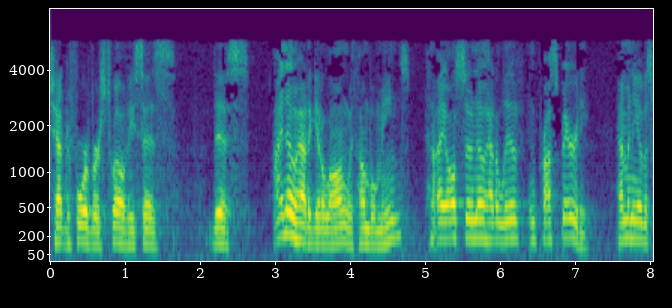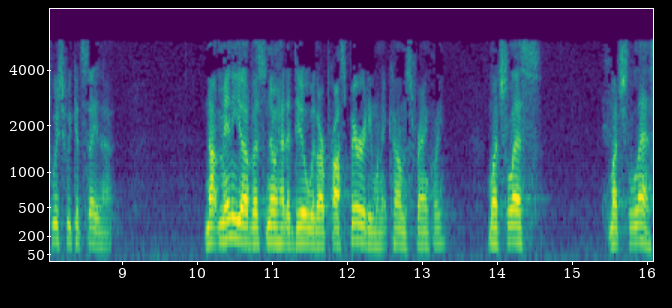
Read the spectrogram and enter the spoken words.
Chapter 4, verse 12, he says this I know how to get along with humble means, and I also know how to live in prosperity. How many of us wish we could say that? Not many of us know how to deal with our prosperity when it comes, frankly. Much less, much less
